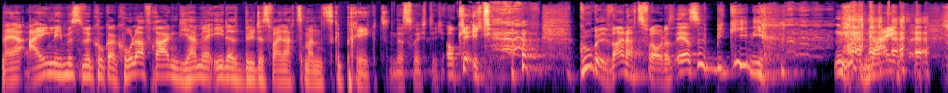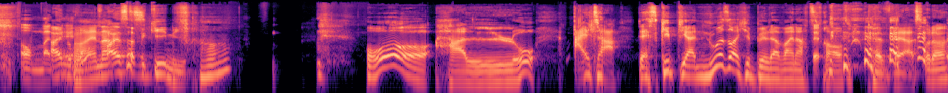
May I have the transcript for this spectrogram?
naja, eigentlich müssen wir Coca-Cola fragen. Die haben ja eh das Bild des Weihnachtsmanns geprägt. Das ist richtig. Okay, ich Google Weihnachtsfrau, das erste Bikini. Nein. Oh Mann, Ein. Weihnachts- weißer Bikini. Oh, hallo. Alter, es gibt ja nur solche Bilder, Weihnachtsfrau. Pervers, oder?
